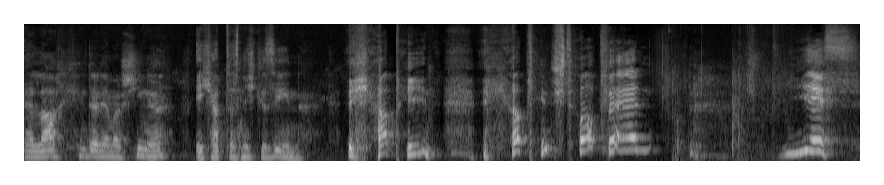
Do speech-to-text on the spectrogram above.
er lag hinter der Maschine. Ich habe das nicht gesehen. Ich hab ihn. Ich hab den Stoppen. Yes!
